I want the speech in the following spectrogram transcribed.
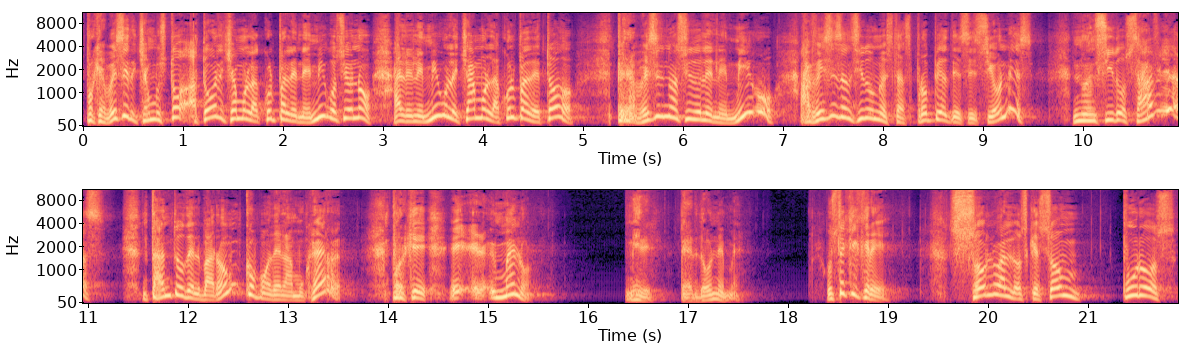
porque a veces le echamos todo, a todo le echamos la culpa al enemigo, ¿sí o no? Al enemigo le echamos la culpa de todo. Pero a veces no ha sido el enemigo, a veces han sido nuestras propias decisiones. No han sido sabias, tanto del varón como de la mujer. Porque, eh, eh, hermano, mire, perdóneme, ¿Usted qué cree? ¿Solo a los que son puros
